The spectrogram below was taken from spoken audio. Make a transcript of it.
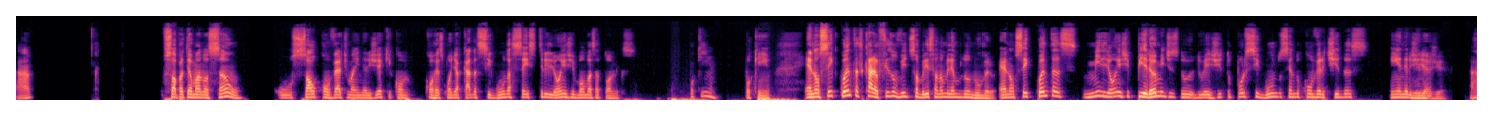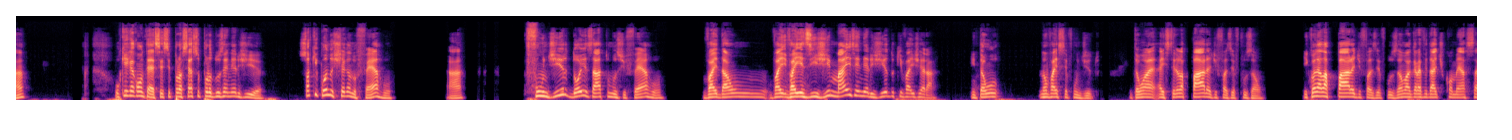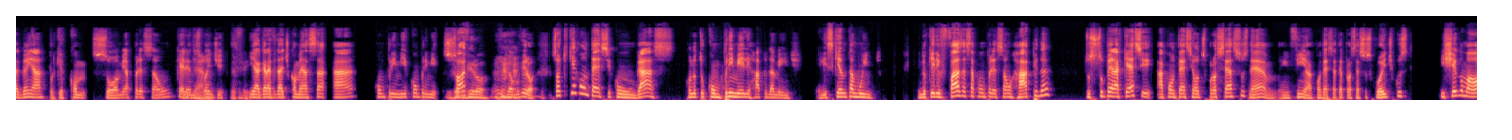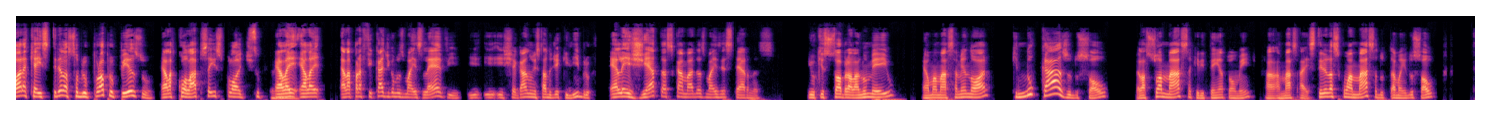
Tá? Só para ter uma noção, o Sol converte uma energia que co- corresponde a cada segundo a 6 trilhões de bombas atômicas. Pouquinho. Pouquinho. É não sei quantas. Cara, eu fiz um vídeo sobre isso, eu não me lembro do número. É não sei quantas milhões de pirâmides do, do Egito por segundo sendo convertidas em energia. Tá? O que que acontece? Esse processo produz energia. Só que quando chega no ferro, tá? fundir dois átomos de ferro vai dar um. Vai, vai exigir mais energia do que vai gerar. Então não vai ser fundido. Então a, a estrela para de fazer fusão. E quando ela para de fazer fusão, a gravidade começa a ganhar, porque some a pressão querendo Interna. expandir. Perfeito. E a gravidade começa a comprimir, comprimir. O Só jogo virou. o jogo virou. Só que o que acontece com um gás quando tu comprime ele rapidamente? Ele esquenta muito. E no que ele faz essa compressão rápida, tu superaquece, acontecem outros processos, né? Enfim, acontece até processos quânticos. E chega uma hora que a estrela, sobre o próprio peso, ela colapsa e explode. Ela, ela, ela para ficar, digamos, mais leve e, e- e chegar num estado de equilíbrio, ela ejeta as camadas mais externas. E o que sobra lá no meio é uma massa menor, que no caso do Sol, pela sua massa que ele tem atualmente, a, a massa, a estrelas com a massa do tamanho do Sol,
